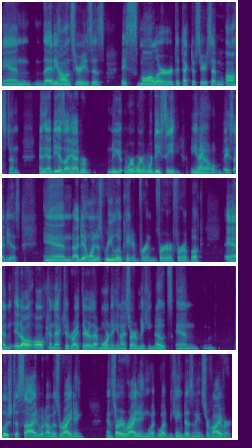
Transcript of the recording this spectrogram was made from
and the eddie holland series is a smaller detective series set in Mhm. austin and the ideas i had were new York, were, were, were dc you Right. know based ideas and i didn't want to just relocate him for for for a book and it all all connected right there that morning. And I started making notes and pushed aside what I was writing and started writing what what became Designated Survivor.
